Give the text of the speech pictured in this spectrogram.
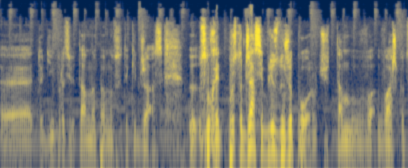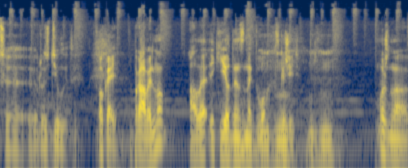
Е, тоді процвітав, напевно, все-таки джаз. Е, Слухай, просто джаз і блюз дуже поруч. Там важко це розділити. Окей, правильно, але який один з них двох, угу, скажіть. Угу. Можна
